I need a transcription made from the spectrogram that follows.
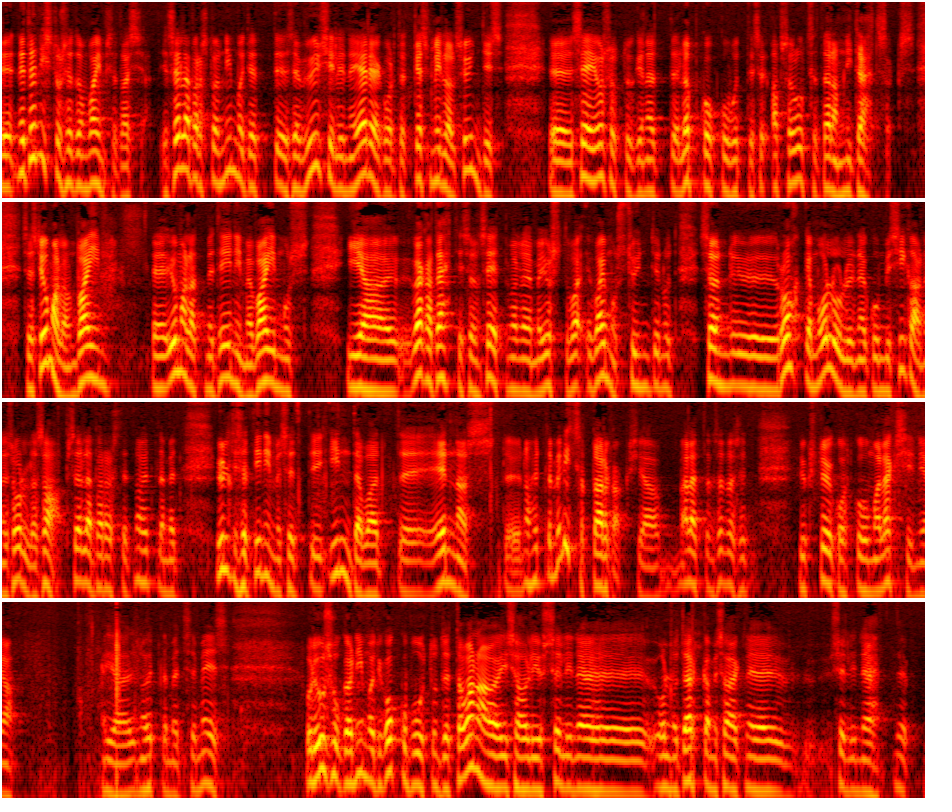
Need õnnistused on vaimsed asjad ja sellepärast on niimoodi, et see füüsiline järjekord, et kes millal sündis, see ei osutugi näed lõppkokkuvõttes absoluutselt enam nii tähtsaks. sest Jumal on vaim jumalat me teenime vaimus ja väga tähtis on see, et me oleme just vaimust sündinud, see on eh, rohkem oluline, kui mis iganes olla saab, sellepärast et noh, ütleme, et üldiselt inimesed hindavad eh, ennast noh, ütleme lihtsalt targaks. Ja mäletan sedasi, et üks töökoht, kuhu ma läksin ja ja no ütleme, et see mees oli usuga niimoodi kokku puutunud, et ta vanaisa oli just selline olnud ärkamisaegne selline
